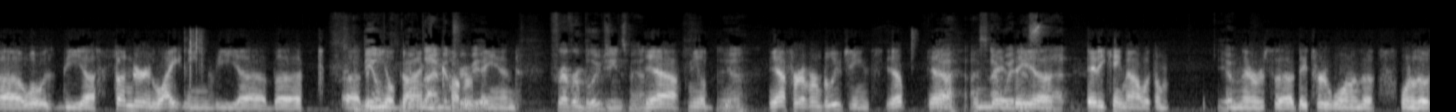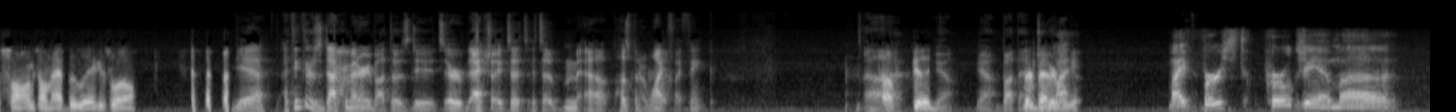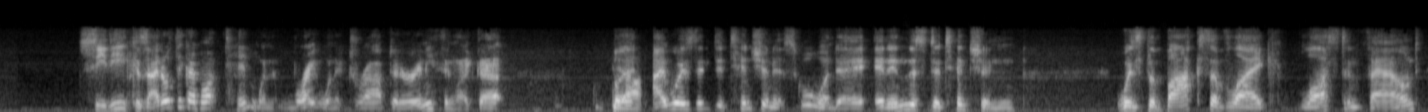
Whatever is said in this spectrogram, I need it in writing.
uh, what was the uh, Thunder and Lightning, the uh, the uh, the Neil- Neil, Neil Diamond, Diamond cover tribute. band. Forever in Blue Jeans, man. Yeah, Neil. yeah. Yeah, Forever in Blue Jeans. Yep. Yeah. Yeah, I- and I they, witnessed they uh, that. Eddie came out with them, Yep. and there was uh, they threw one of the one of those songs on that bootleg as well. Yeah, I think there's a documentary about those dudes, or actually, it's a it's a uh, husband and wife, I think. Uh, Oh, good. Yeah, yeah, about that. They're better My- My first Pearl Jam uh, CD, because I don't think I bought 10 when right when it dropped it or anything like that. But Yeah. I was in detention at school one day, and in this detention was the box of like Lost and Found.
